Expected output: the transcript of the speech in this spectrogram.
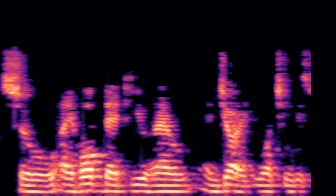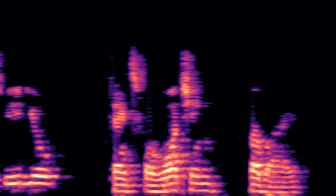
So I hope that you have enjoyed watching this video. Thanks for watching. Bye bye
